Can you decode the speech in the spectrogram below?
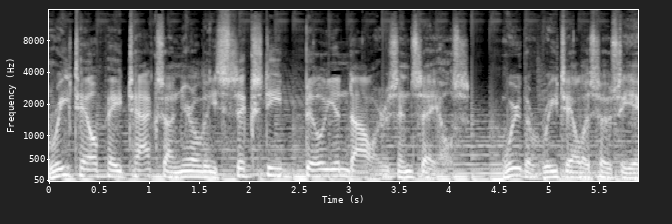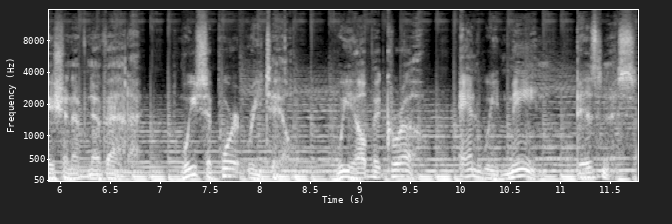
retail paid tax on nearly $60 billion in sales. We're the Retail Association of Nevada. We support retail, we help it grow, and we mean business.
